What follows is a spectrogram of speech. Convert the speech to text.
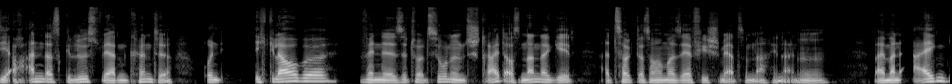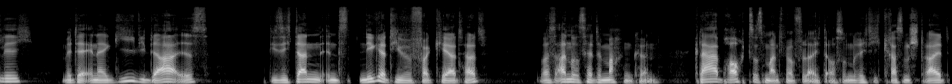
die auch anders gelöst werden könnte. Und ich glaube, wenn eine Situation in Streit auseinandergeht, erzeugt das auch immer sehr viel Schmerz im Nachhinein. Mhm. Weil man eigentlich mit der Energie, die da ist, die sich dann ins Negative verkehrt hat, was anderes hätte machen können. Klar braucht es manchmal vielleicht auch so einen richtig krassen Streit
